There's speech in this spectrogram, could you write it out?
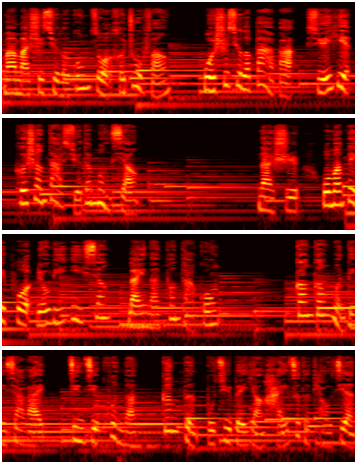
妈妈失去了工作和住房，我失去了爸爸、学业和上大学的梦想。那时，我们被迫流离异乡，来南方打工，刚刚稳定下来。经济困难，根本不具备养孩子的条件。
